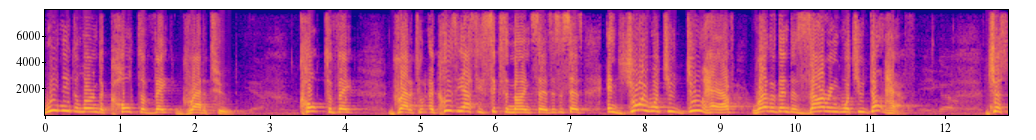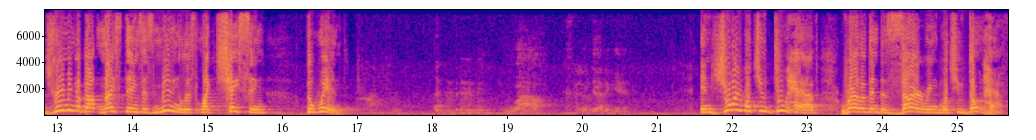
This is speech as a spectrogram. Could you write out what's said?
We need to learn to cultivate gratitude. Cultivate gratitude. Ecclesiastes 6 and 9 says this it says, enjoy what you do have rather than desiring what you don't have. Just dreaming about nice things is meaningless like chasing the wind. Wow. Enjoy what you do have rather than desiring what you don't have.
